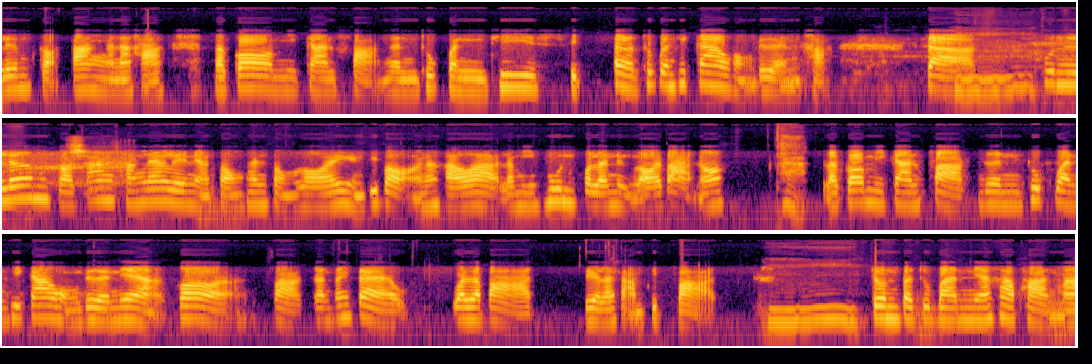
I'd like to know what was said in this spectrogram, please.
เริ่มก่อตั้งอะนะคะ แล้วก็มีการฝากเงินทุกวันที่สิบเอ่อทุกวันที่เก้าของเดือนค่ะ จากอืมคุณเริ่มก่อตั้งครั้งแรกเลยเนี่ยสองพันสองร้อยอย่างที่บอกนะคะ ว่าเรามีหุ้นคนละหนึ่งร้อยบาทเนาะค่ะ แล้วก็มีการฝากเงินทุกวันที่เก้าของเดือนเนี่ย ก็ฝากกันตั้งแต่วันละบาทเดือนละสามสิบบาทอืมจนปัจจุบันเนี้ยค่ะ ผ่านมา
